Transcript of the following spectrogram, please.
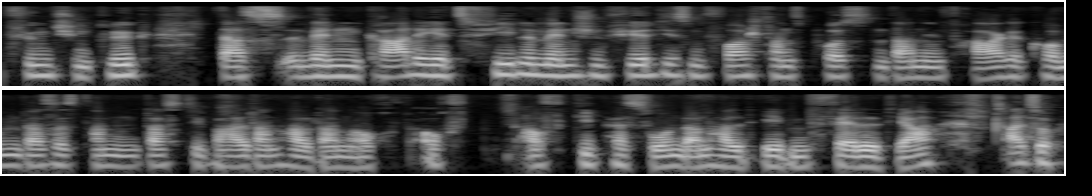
Fünkchen Glück, dass wenn gerade jetzt viele Menschen für diesen Vorstandsposten dann in Frage kommen, dass es dann, dass die Wahl dann halt dann auch, auch auf die Person dann halt eben fällt, ja. Also,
